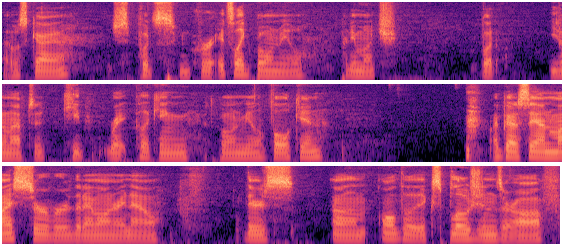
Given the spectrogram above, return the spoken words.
That was Gaia. Just puts it's like bone meal, pretty much. But you don't have to keep right clicking with bone meal. Vulcan. I've got to say on my server that I'm on right now, there's um, all the explosions are off,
